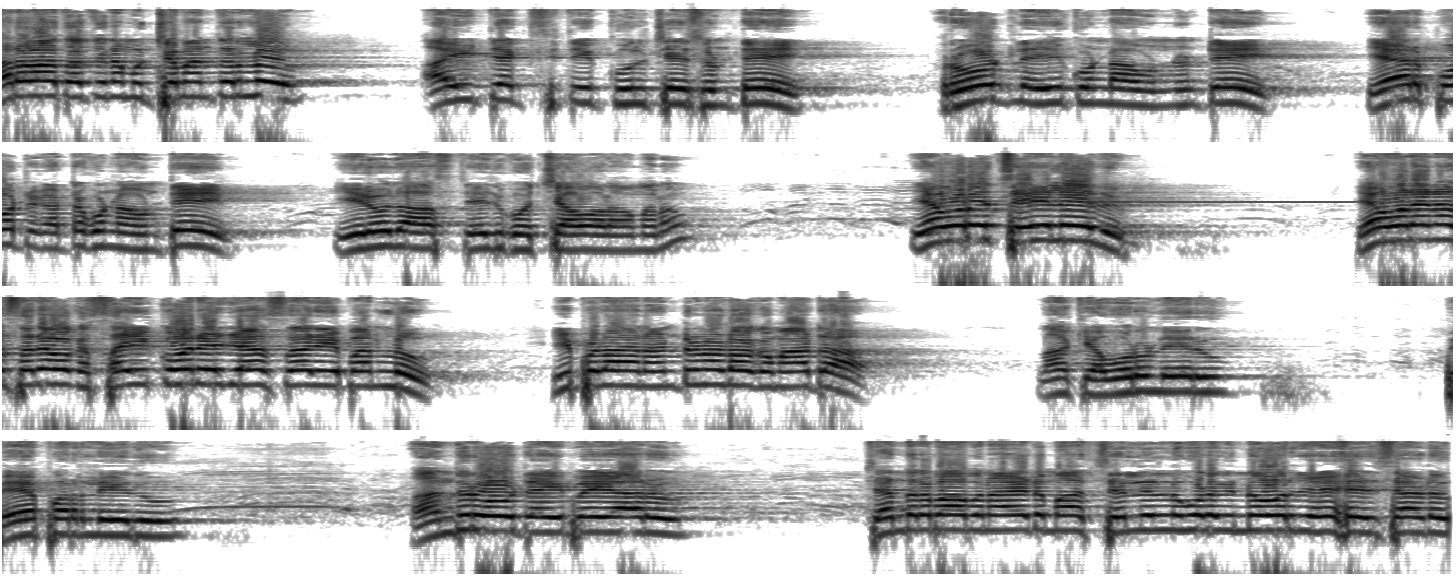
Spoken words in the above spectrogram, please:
తర్వాత వచ్చిన ముఖ్యమంత్రులు హైటెక్ సిటీ కూల్చేసుంటే రోడ్లు వేయకుండా ఉండుంటే ఎయిర్పోర్ట్ కట్టకుండా ఉంటే ఈరోజు ఆ స్టేజ్కి వచ్చేవాళ్ళం మనం. ఎవరు చేయలేదు. ఎవరైనా సరే ఒక సైకోనే చేస్తారు ఈ పనులు. ఇప్పుడు ఆయన అంటున్నాడు ఒక మాట నాకెవరు లేరు. పేపర్ లేదు. అందరూ ఒకటి అయిపోయారు. చంద్రబాబు నాయుడు మా చెల్లెలను కూడా విన్నోవర్ చేసేశాడు.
